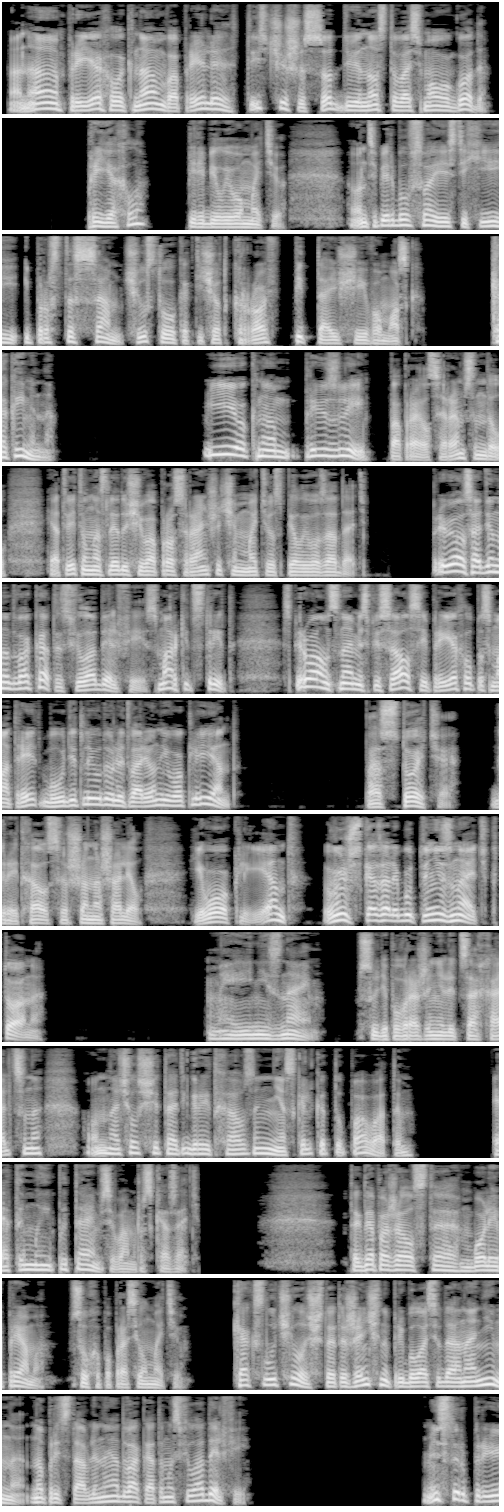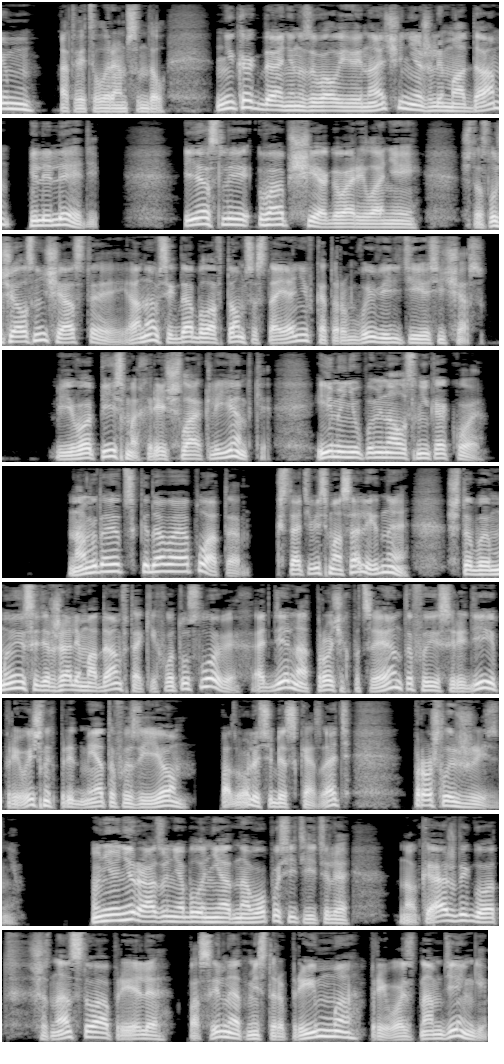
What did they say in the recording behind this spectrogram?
Она приехала к нам в апреле 1698 года. «Приехала?» — перебил его Мэтью. Он теперь был в своей стихии и просто сам чувствовал, как течет кровь, питающая его мозг. «Как именно?» «Ее к нам привезли», — поправился Рэмсендл и ответил на следующий вопрос раньше, чем Мэтью успел его задать. Привез один адвокат из Филадельфии, с Маркет-стрит. Сперва он с нами списался и приехал посмотреть, будет ли удовлетворен его клиент. «Постойте», — Грейтхаус совершенно шалел. «Его клиент? Вы же сказали, будто не знаете, кто она». «Мы и не знаем». Судя по выражению лица Хальцена, он начал считать Грейтхауза несколько туповатым. «Это мы и пытаемся вам рассказать». «Тогда, пожалуйста, более прямо», — сухо попросил Мэтью. «Как случилось, что эта женщина прибыла сюда анонимно, но представленная адвокатом из Филадельфии?» «Мистер Прим», — ответил Рэмсендл, — «никогда не называл ее иначе, нежели мадам или леди. Если вообще говорил о ней, что случалось нечасто, и она всегда была в том состоянии, в котором вы видите ее сейчас. В его письмах речь шла о клиентке, имя не упоминалось никакое. Нам выдается годовая оплата, кстати, весьма солидная, чтобы мы содержали мадам в таких вот условиях, отдельно от прочих пациентов и среди привычных предметов из ее, позволю себе сказать, прошлой жизни. У нее ни разу не было ни одного посетителя, но каждый год, 16 апреля, посыльный от мистера Примма привозит нам деньги.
